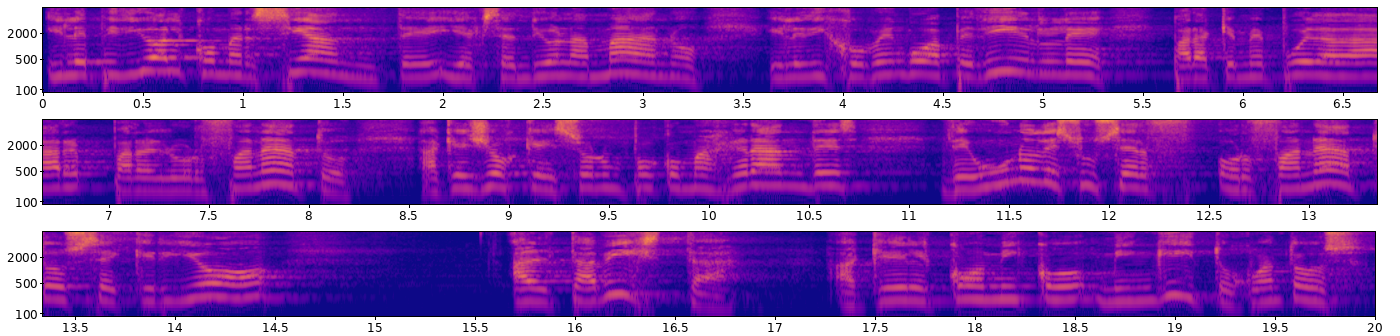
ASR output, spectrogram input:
y le pidió al comerciante y extendió la mano y le dijo, vengo a pedirle para que me pueda dar para el orfanato. Aquellos que son un poco más grandes, de uno de sus orfanatos se crió Altavista, aquel cómico Minguito. ¿Cuántos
